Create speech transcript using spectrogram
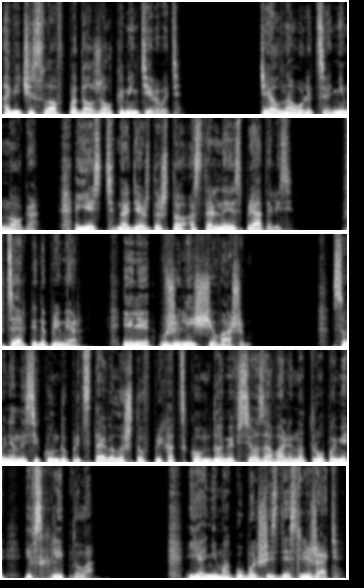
А Вячеслав продолжал комментировать. Тел на улице немного. Есть надежда, что остальные спрятались? В церкви, например? Или в жилище вашем?» Соня на секунду представила, что в приходском доме все завалено трупами, и всхлипнула. «Я не могу больше здесь лежать.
